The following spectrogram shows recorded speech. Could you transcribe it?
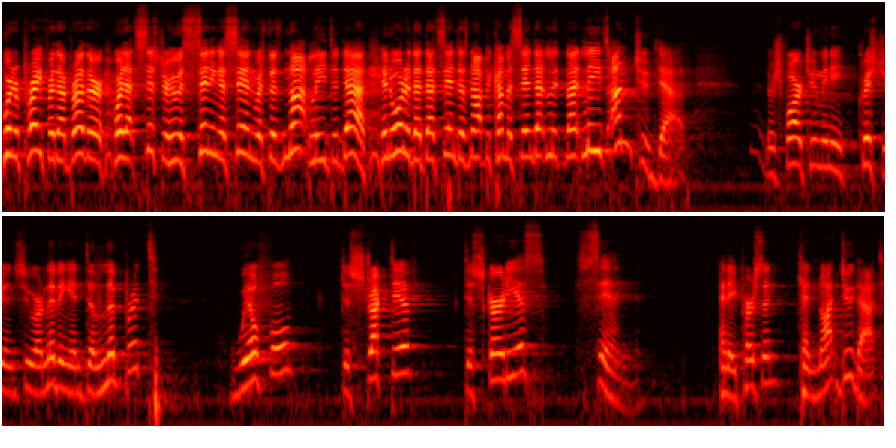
We're to pray for that brother or that sister who is sinning a sin which does not lead to death, in order that that sin does not become a sin that, that leads unto death. There's far too many Christians who are living in deliberate, willful, destructive, discourteous sin. And a person cannot do that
